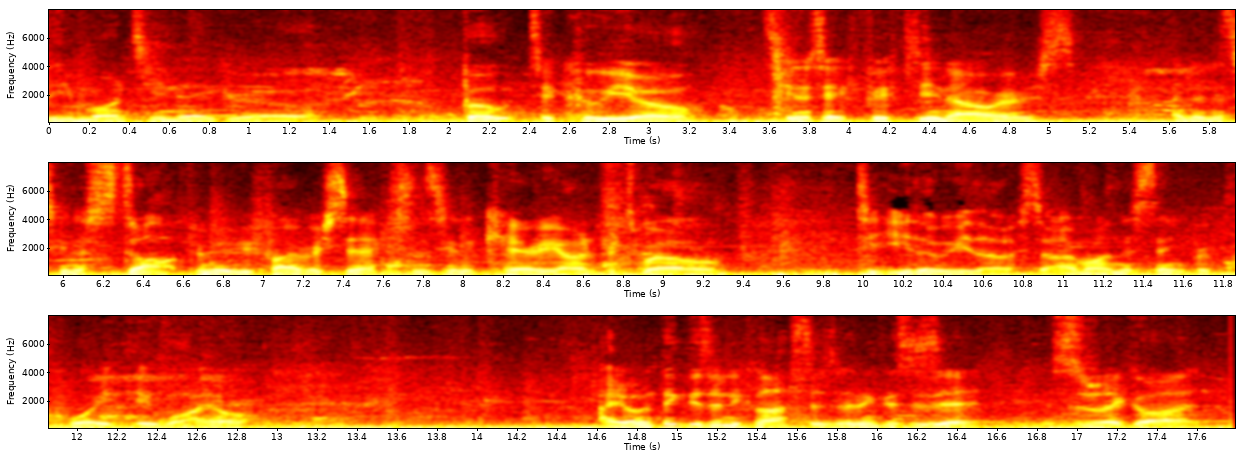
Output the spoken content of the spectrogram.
the Montenegro boat to Cuyo. It's gonna take 15 hours and then it's gonna stop for maybe five or six and it's gonna carry on for 12 to Iloilo. So I'm on this thing for quite a while. I don't think there's any classes. I think this is it. This is what I got.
